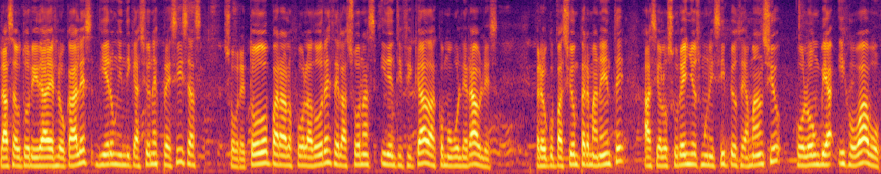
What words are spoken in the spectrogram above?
Las autoridades locales dieron indicaciones precisas, sobre todo para los pobladores de las zonas identificadas como vulnerables. Preocupación permanente hacia los sureños municipios de Amancio, Colombia y Jobabo,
